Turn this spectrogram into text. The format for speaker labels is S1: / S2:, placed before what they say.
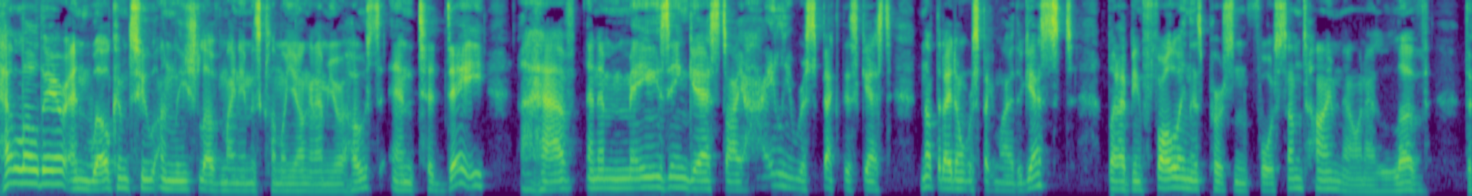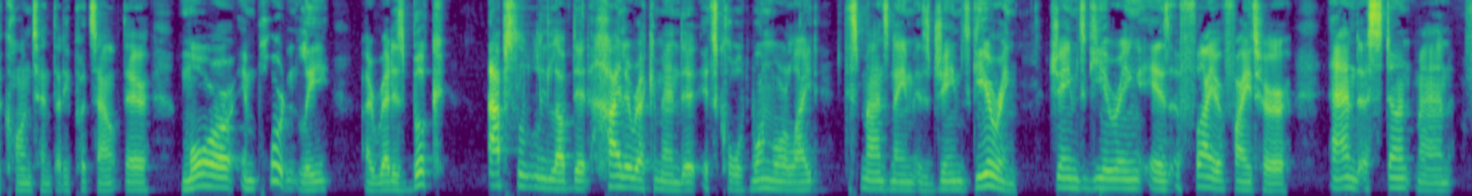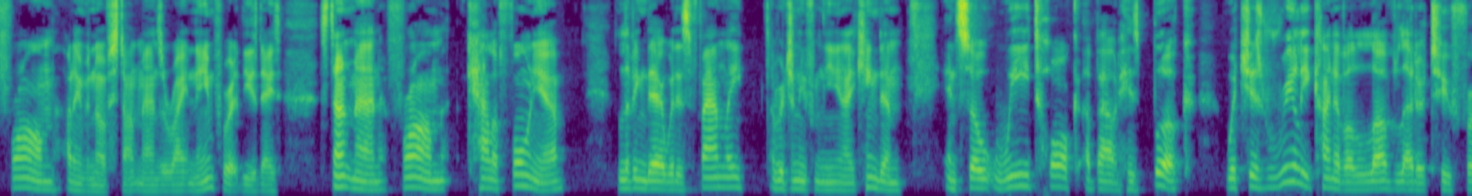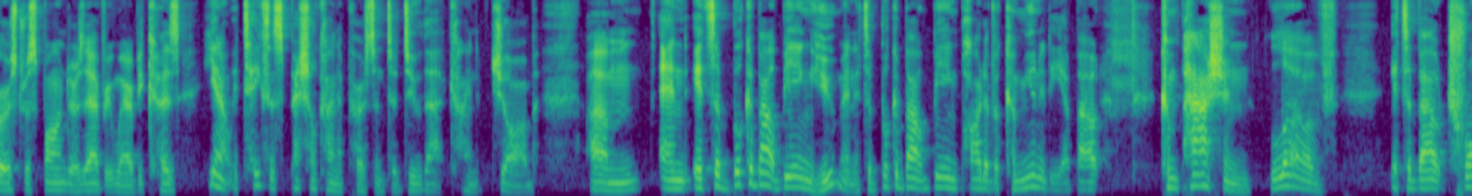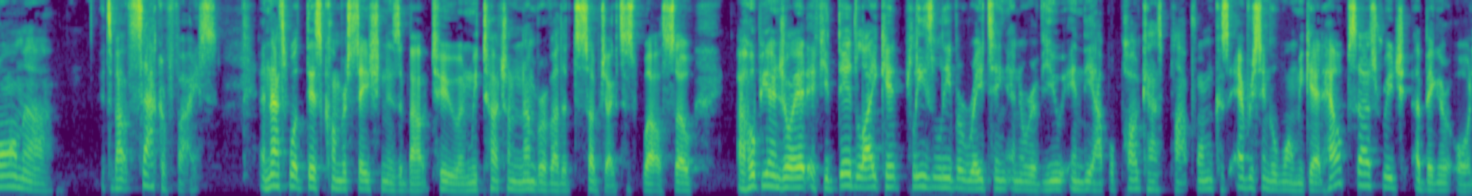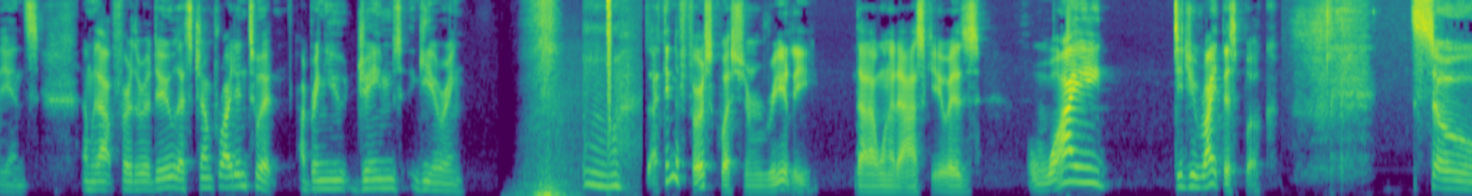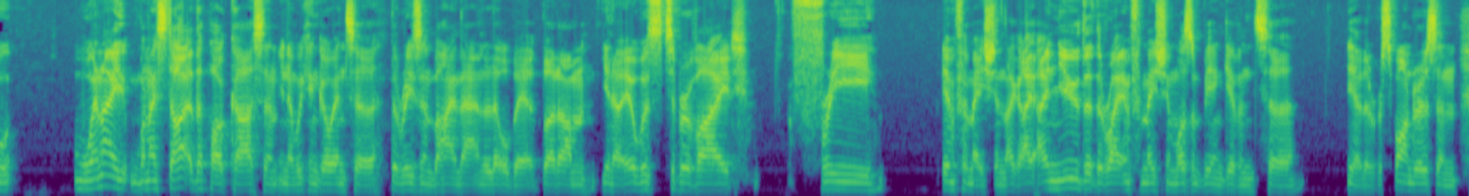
S1: Hello there, and welcome to Unleash Love. My name is Clemo Young, and I'm your host. And today I have an amazing guest. I highly respect this guest. Not that I don't respect my other guests, but I've been following this person for some time now, and I love the content that he puts out there. More importantly, I read his book, absolutely loved it, highly recommend it. It's called One More Light. This man's name is James Geering. James Geering is a firefighter and a stuntman from, I don't even know if stuntman's the right name for it these days, stuntman from California, living there with his family, originally from the United Kingdom. And so we talk about his book, which is really kind of a love letter to first responders everywhere because, you know, it takes a special kind of person to do that kind of job. Um, and it's a book about being human. It's a book about being part of a community, about compassion, love, it's about trauma, it's about sacrifice. And that's what this conversation is about too. And we touch on a number of other subjects as well. So I hope you enjoy it. If you did like it, please leave a rating and a review in the Apple Podcast platform because every single one we get helps us reach a bigger audience. And without further ado, let's jump right into it. I bring you James Geering. Mm. I think the first question, really, that I wanted to ask you is why did you write this book?
S2: So when I when I started the podcast, and you know, we can go into the reason behind that in a little bit, but um, you know, it was to provide free information. Like I, I knew that the right information wasn't being given to you know the responders and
